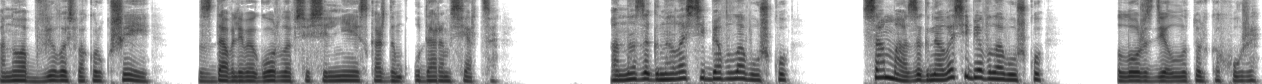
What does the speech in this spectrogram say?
Оно обвелось вокруг шеи, сдавливая горло все сильнее с каждым ударом сердца. Она загнала себя в ловушку. сама загнала себя в ловушку. Ложь сделала только хуже.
